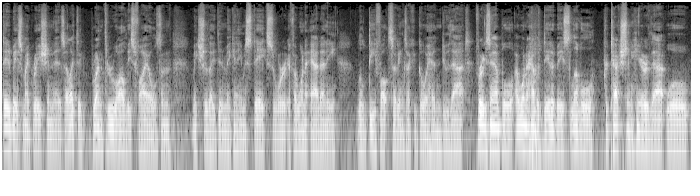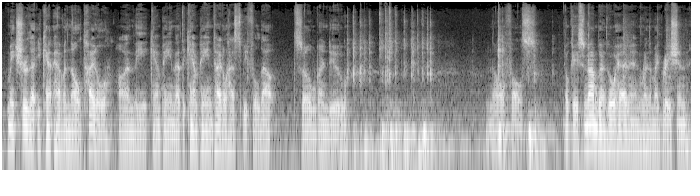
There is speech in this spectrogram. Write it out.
database migration is I like to run through all these files and make sure that I didn't make any mistakes or if I want to add any little default settings, I could go ahead and do that. For example, I want to have a database level protection here that will make sure that you can't have a null title on the campaign, that the campaign title has to be filled out. So we're going to do null false. Okay, so now I'm going to go ahead and run the migration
